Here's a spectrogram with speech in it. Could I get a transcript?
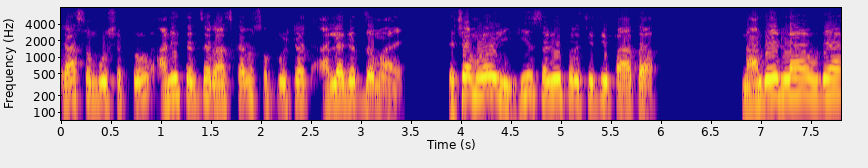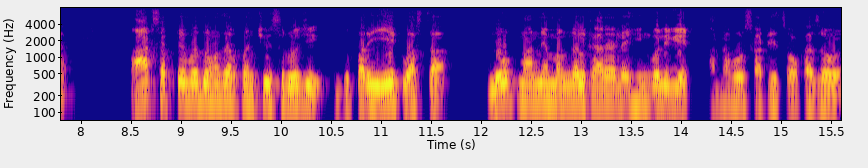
त्रास संभवू शकतो आणि त्यांचं राजकारण संपुष्टात आल्यागत जमा आहे. त्याच्यामुळे ही सगळी परिस्थिती पाहता नांदेडला उद्या आठ सप्टेंबर दोन हजार पंचवीस रोजी दुपारी एक वाजता लोकमान्य मंगल कार्यालय हिंगोली गेट अण्णाभाऊ साठे चौकाजवळ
